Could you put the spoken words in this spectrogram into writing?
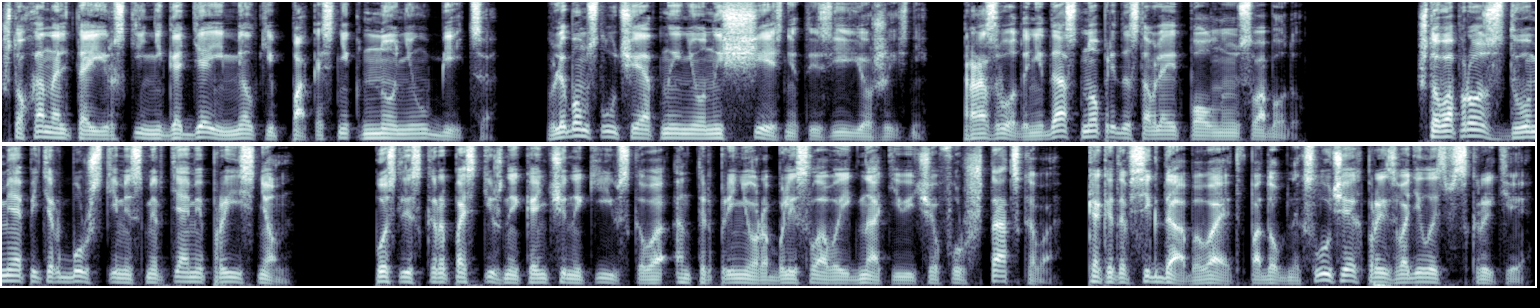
Что хан Альтаирский негодяй и мелкий пакостник, но не убийца. В любом случае отныне он исчезнет из ее жизни. Развода не даст, но предоставляет полную свободу. Что вопрос с двумя петербургскими смертями прояснен. После скоропостижной кончины киевского антрепренера Болеслава Игнатьевича Фурштадтского, как это всегда бывает в подобных случаях, производилось вскрытие.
